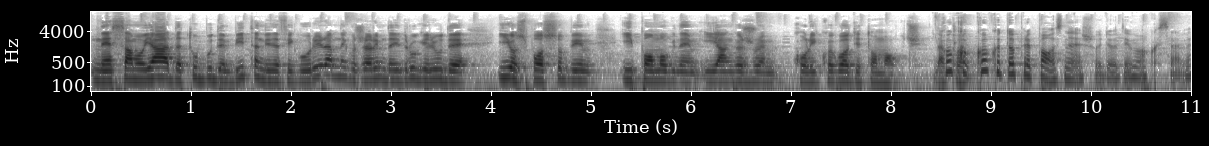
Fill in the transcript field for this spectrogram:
ne samo ja da tu budem bitan i da figuriram, nego želim da i druge ljude i osposobim i pomognem i angažujem koliko god je to moguće. Dakle, Koliko, koliko to prepoznaješ u ljudima oko sebe?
